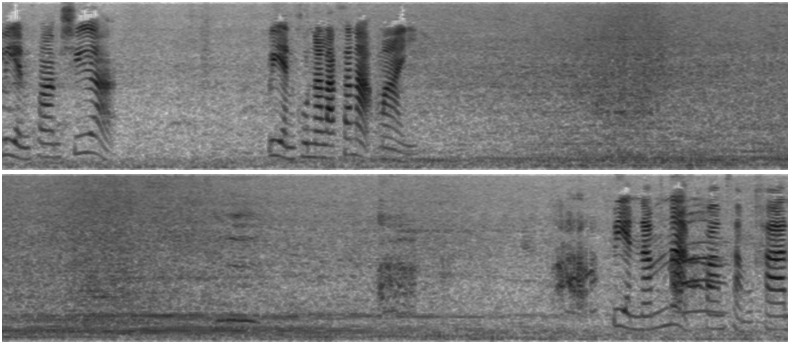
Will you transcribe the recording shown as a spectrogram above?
เปลี่ยนความเชื่อ เปลี่ยนคุณลักษณะใหม่เปลี่ยนน้ำหนักความสำคัญ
